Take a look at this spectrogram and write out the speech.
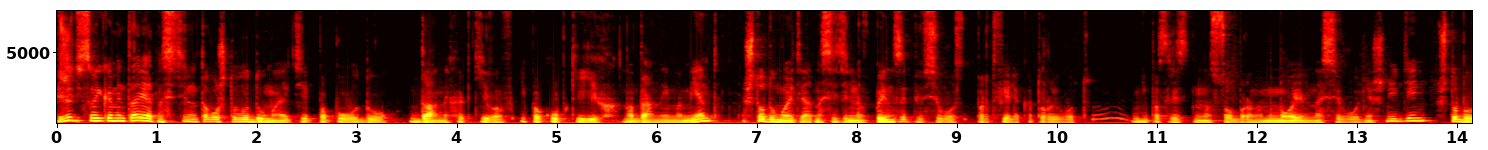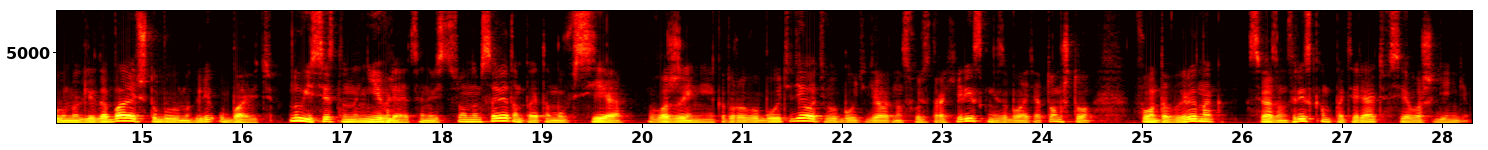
Пишите свои комментарии относительно того, что вы думаете по поводу данных активов и покупки их на данный момент. Что думаете относительно, в принципе, всего портфеля, который вот непосредственно собрано мною на сегодняшний день, чтобы вы могли добавить, чтобы вы могли убавить. Ну, естественно, не является инвестиционным советом, поэтому все вложения, которые вы будете делать, вы будете делать на свой страх и риск. Не забывайте о том, что фондовый рынок связан с риском потерять все ваши деньги.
